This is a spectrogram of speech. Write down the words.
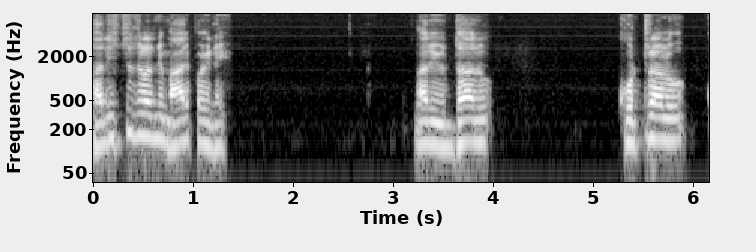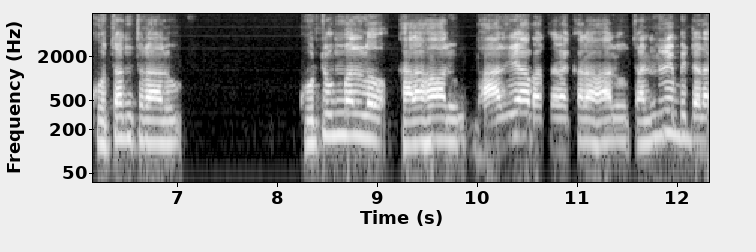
పరిస్థితులన్నీ మారిపోయినాయి. మరి యుద్ధాలు కుట్రలు కుతంత్రాలు కుటుంబంలో కలహాలు భార్యాభర్తల కలహాలు తండ్రి బిడ్డల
